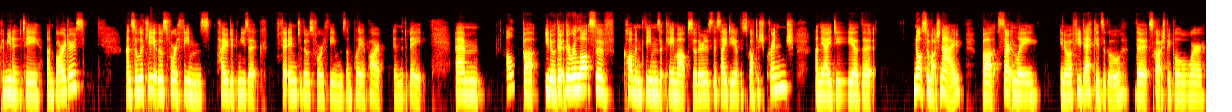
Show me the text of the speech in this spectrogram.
community, and borders. And so looking at those four themes, how did music fit into those four themes and play a part in the debate? Um, but you know, there there were lots of common themes that came up. So there is this idea of the Scottish cringe and the idea that not so much now, but certainly, you know, a few decades ago, the Scottish people were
